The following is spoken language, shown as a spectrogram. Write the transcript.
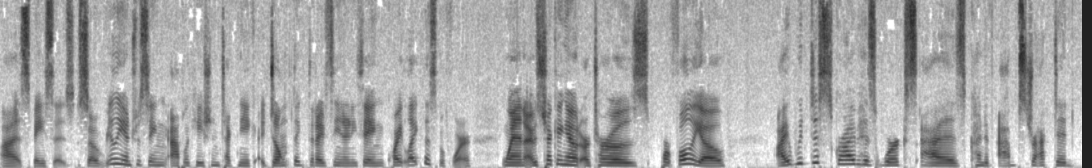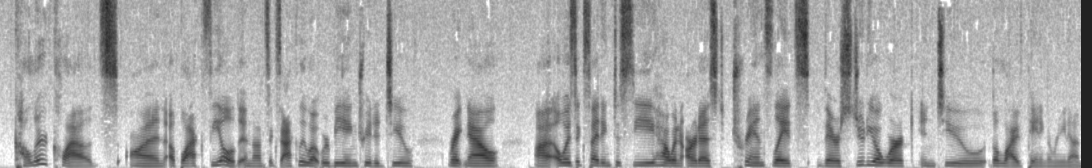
uh, spaces. So, really interesting application technique. I don't think that I've seen anything quite like this before. When I was checking out Arturo's portfolio, I would describe his works as kind of abstracted color clouds on a black field, and that's exactly what we're being treated to right now. Uh, always exciting to see how an artist translates their studio work into the live painting arena.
